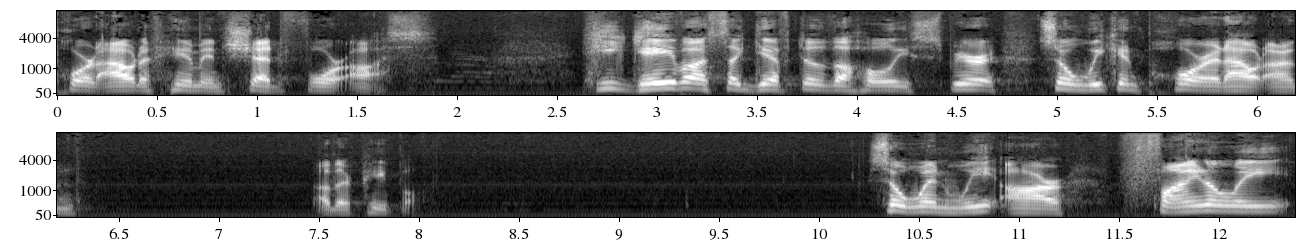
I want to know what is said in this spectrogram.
poured out of him and shed for us. He gave us a gift of the Holy Spirit so we can pour it out on other people. So when we are finally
